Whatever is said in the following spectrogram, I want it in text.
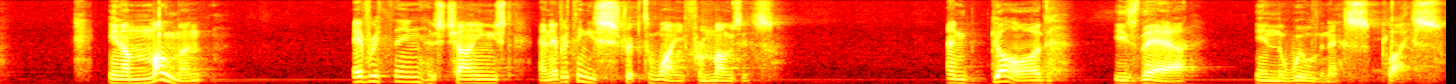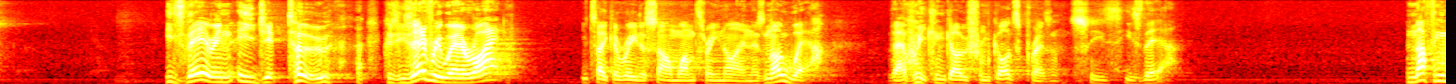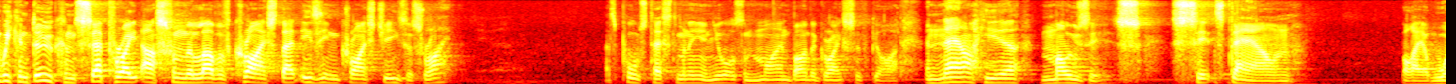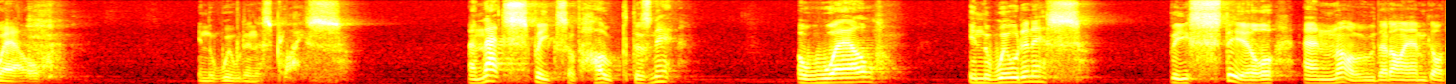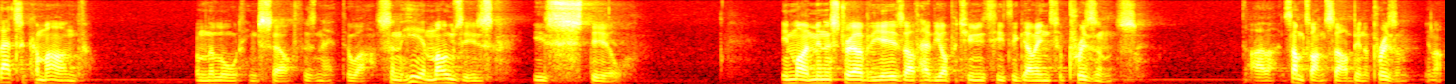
In a moment, everything has changed and everything is stripped away from Moses. And God is there in the wilderness place. He's there in Egypt too, because he's everywhere, right? You take a read of Psalm 139, there's nowhere that we can go from God's presence. He's, he's there. Nothing we can do can separate us from the love of Christ that is in Christ Jesus, right? That's Paul's testimony and yours and mine by the grace of God. And now here Moses sits down by a well in the wilderness place. And that speaks of hope, doesn't it? A well in the wilderness. Be still and know that I am God. That's a command from the Lord Himself, isn't it, to us? And here Moses is still. In my ministry over the years, I've had the opportunity to go into prisons. I sometimes say I've been a prison, you know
